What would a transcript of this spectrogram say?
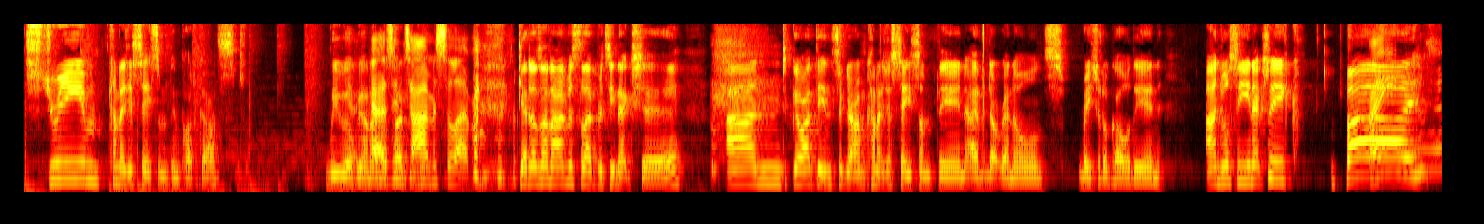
Stream. Can I just say something? Podcast. We will Yeah, be on. get I'm a us into I'm a celeb. Get us on I'm a Celebrity next year. And go add the Instagram. Can I just say something? Ivan Reynolds, Rachel Goldian. And we'll see you next week. Bye. Bye.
